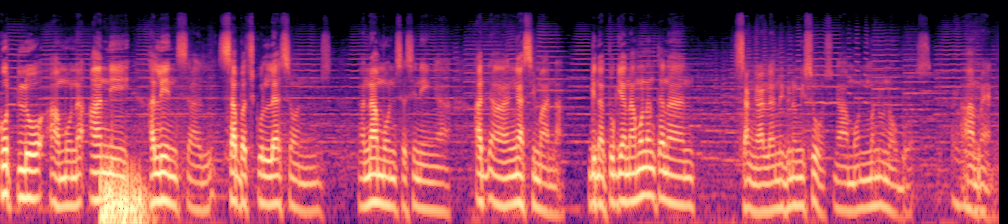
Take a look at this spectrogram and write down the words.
kutlo, amo na ani halin sa Sabbath School lessons nga namon sa sining ad, ah, nga simana. Ginatugyan namon ang tanan sa ngalan ni Ginoong Hesus nga amon manunobos. Amen.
